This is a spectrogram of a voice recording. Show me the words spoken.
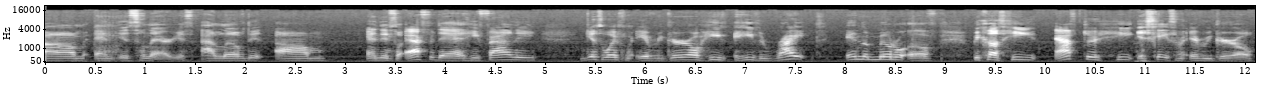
um, and it's hilarious. I loved it. Um, and then so after that, he finally gets away from every girl. He he's right in the middle of because he after he escapes from every girl,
